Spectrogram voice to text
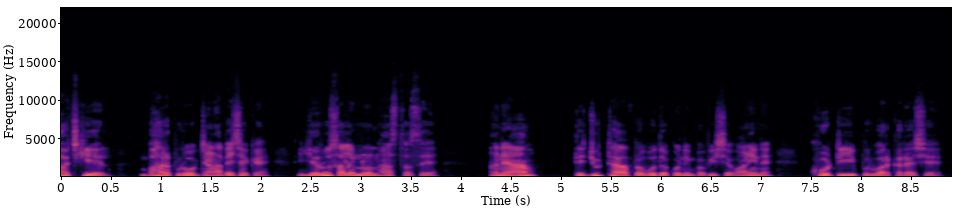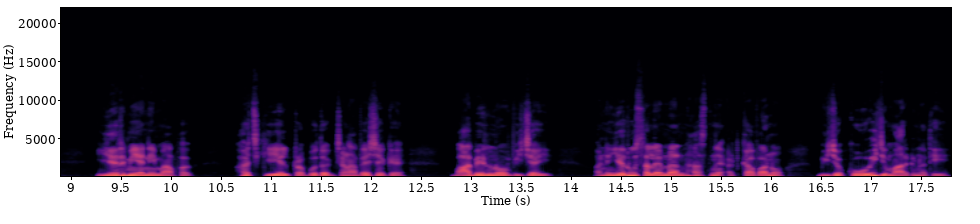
હચકિયેલ ભારપૂર્વક જણાવે છે કે યરૂસાલેમનો નાશ થશે. અને આમ તે જૂઠ્ઠા પ્રબોધકોની ભવિષ્યવાણીને ખોટી પુરવાર કરે છે. યર્મિયાની માફક હચકિયેલ પ્રબોધક જણાવે છે કે, બાબેલનો વિજય અને યરૂસલેમના નાશને અટકાવવાનો બીજો કોઈ જ માર્ગ નથી.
